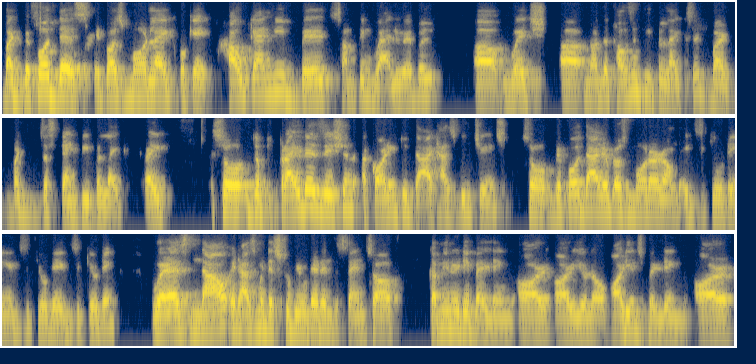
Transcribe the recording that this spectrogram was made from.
But before this it was more like okay how can we build something valuable uh, which uh, not the thousand people likes it but but just 10 people like it right? So the prioritization according to that has been changed. So before that it was more around executing executing executing. Whereas now it has been distributed in the sense of community building or or you know audience building or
